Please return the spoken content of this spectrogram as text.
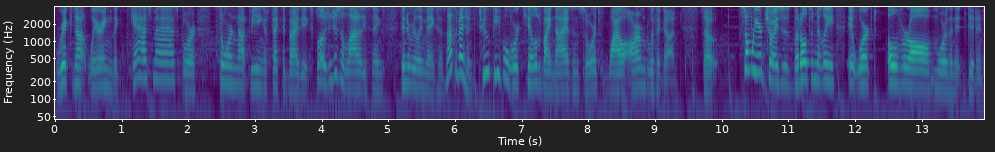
Rick not wearing the gas mask or Thorne not being affected by the explosion, just a lot of these things didn't really make sense. Not to mention, two people were killed by knives and swords while armed with a gun. So, some weird choices, but ultimately, it worked overall more than it didn't.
